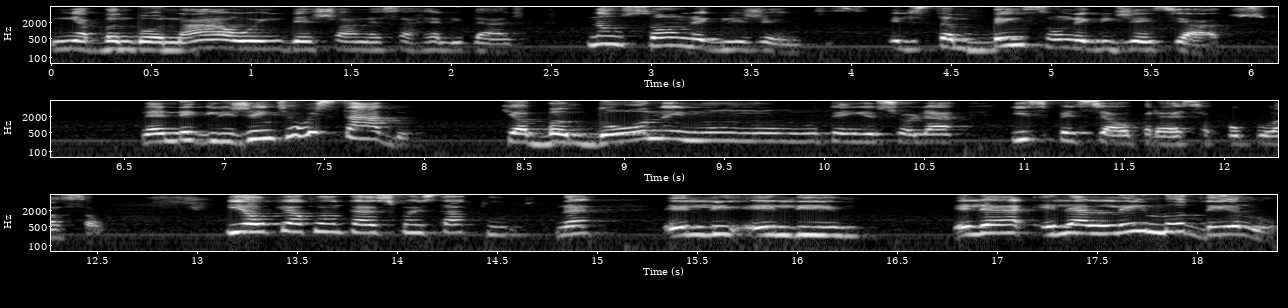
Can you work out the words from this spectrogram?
em abandonar ou em deixar nessa realidade. Não são negligentes, eles também são negligenciados. Né? Negligente é o Estado, que abandona e não, não, não tem esse olhar especial para essa população. E é o que acontece com o Estatuto. Né? Ele, ele, ele, é, ele é lei modelo.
